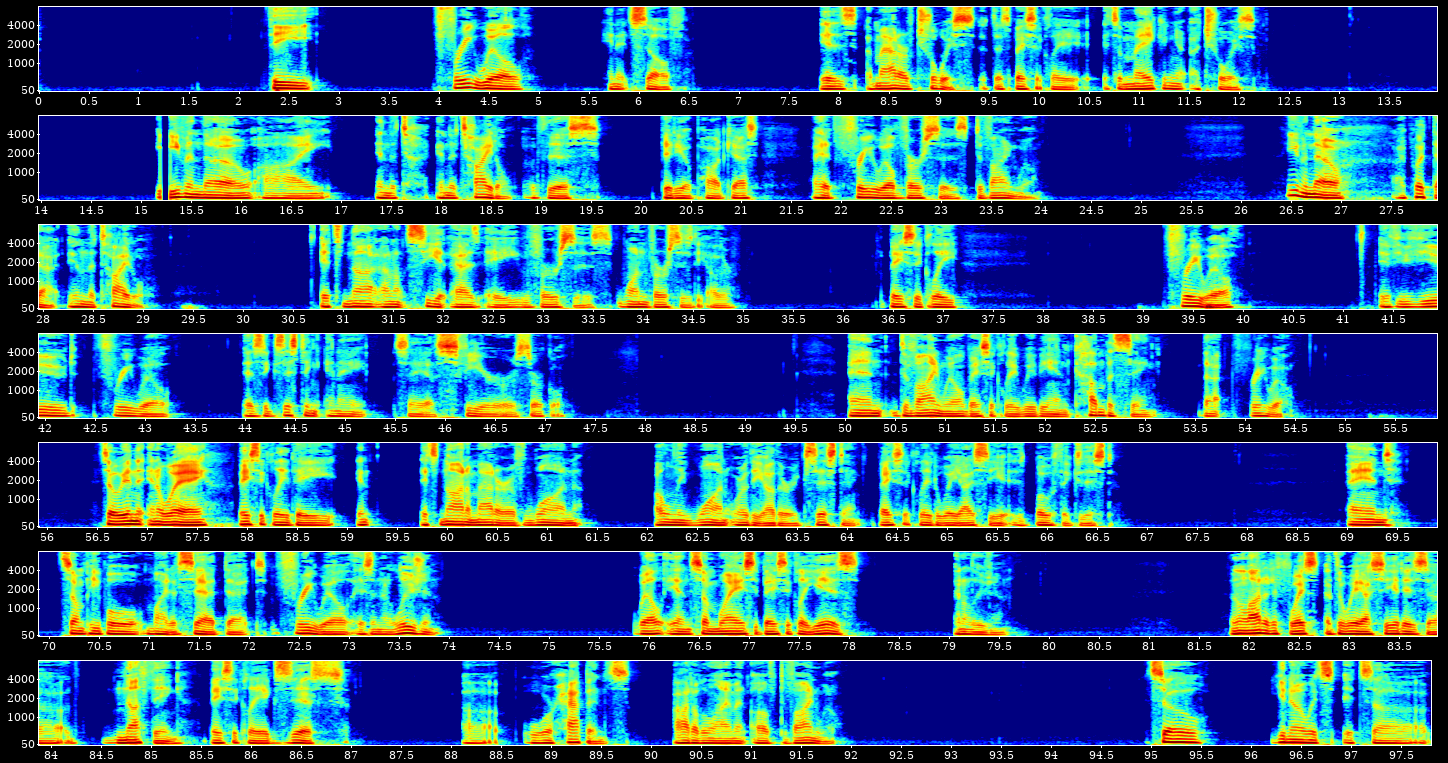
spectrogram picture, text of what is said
The free will in itself is a matter of choice. That's basically, it's a making a choice even though I in the in the title of this video podcast, I had free will versus divine will. Even though I put that in the title, it's not. I don't see it as a versus one versus the other. Basically, free will. If you viewed free will as existing in a, say, a sphere or a circle. And divine will, basically, we be encompassing that free will. So, in in a way, basically, the, in, it's not a matter of one, only one or the other existing. Basically, the way I see it is both exist. And some people might have said that free will is an illusion. Well, in some ways, it basically is an illusion. In a lot of different ways, the way I see it is uh, nothing basically exists uh, or happens out of alignment of divine will. So, you know, it's it's uh,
